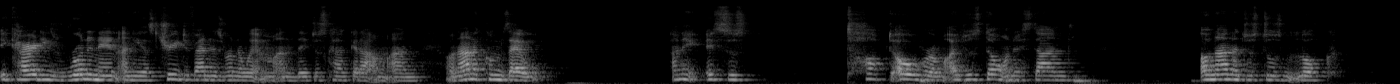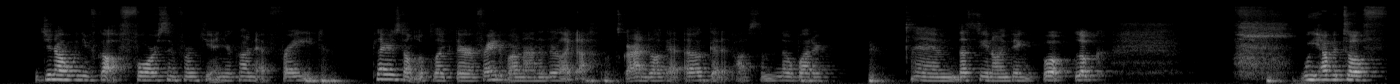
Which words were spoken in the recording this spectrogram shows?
Icardi's running in, and he has three defenders running with him, and they just can't get at him. And Onana comes out, and it, it's just topped over him. I just don't understand. Onana just doesn't look. Do you know when you've got a force in front of you and you're kind of afraid? Players don't look like they're afraid of Onana. They're like, ah, it's grand. I'll get, I'll get it past them. No bother. Um, that's the annoying thing. But look, we have it tough.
